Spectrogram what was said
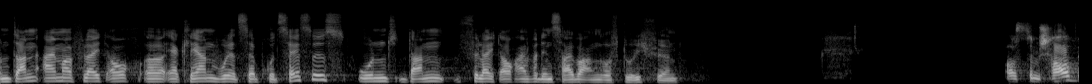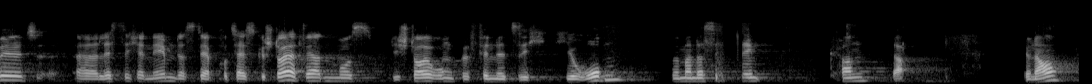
und dann einmal vielleicht auch äh, erklären, wo jetzt der Prozess ist und dann vielleicht auch einfach den Cyberangriff durchführen. Aus dem Schaubild äh, lässt sich entnehmen, dass der Prozess gesteuert werden muss. Die Steuerung befindet sich hier oben, wenn man das sehen kann. Ja, genau.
